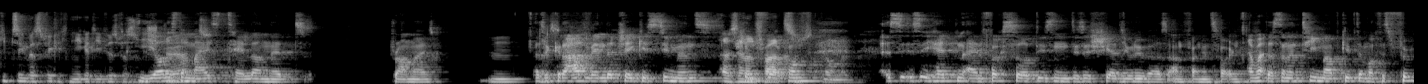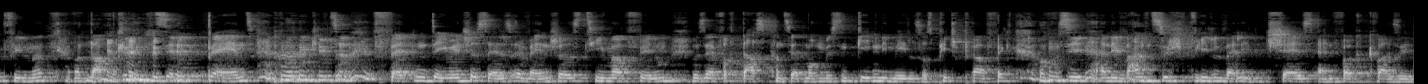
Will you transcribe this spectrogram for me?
Gibt es irgendwas wirklich Negatives, was du Ja, stört? dass der Miles Teller nicht Drummer ist. Mhm. Also gerade wenn der J.K. Simmons also schon vorkommt, sie, sie hätten einfach so diesen, dieses Shared Universe anfangen sollen. Aber dass dann ein Team abgibt, der macht jetzt fünf Filme und dann gründen sie eine Band und dann gibt es einen fetten Damien Chazelles Avengers Team-Up-Film, wo sie einfach das Konzert machen müssen gegen die Mädels aus Pitch Perfect, um sie an die Wand zu spielen, weil Jazz einfach quasi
